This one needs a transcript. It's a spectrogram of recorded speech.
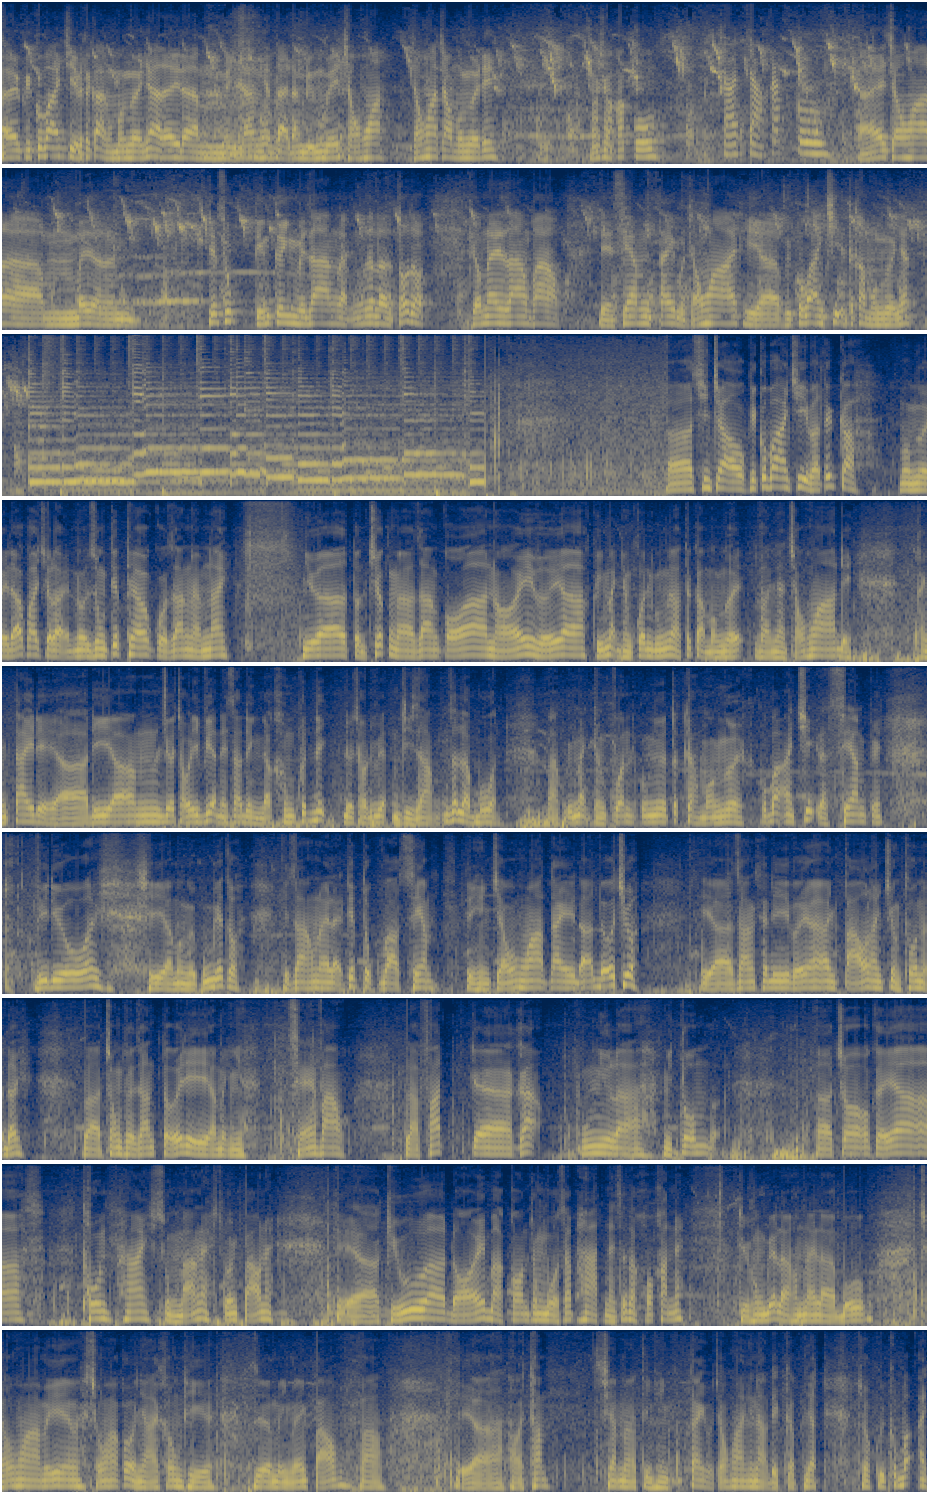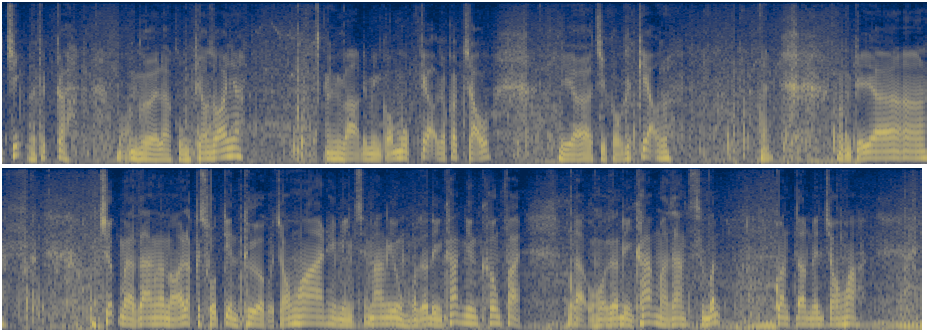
Đây, quý cô bác anh chị và tất cả mọi người nhé. Đây là mình đang hiện tại đang đứng với cháu Hoa. Cháu Hoa chào mọi người đi. Cháu chào các cô. Cháu chào các cô Đấy, cháu Hoa là bây giờ tiếp xúc tiếng kinh với Giang là cũng rất là tốt rồi. Thì hôm nay Giang vào để xem tay của cháu Hoa ấy, thì ờ, quý cô bác anh chị và tất cả mọi người nhé. Ờ, xin chào quý cô bác anh chị và tất cả mọi người đã quay trở lại nội dung tiếp theo của Giang ngày hôm nay. Như uh, tuần trước mà Giang có à, nói với uh, quý mạnh thường quân cũng là tất cả mọi người và nhà cháu Hoa để cánh tay để uh, đi um, đưa cháu đi viện thì gia đình đã không quyết định đưa cháu đi viện. Thì Giang cũng rất là buồn. Và quý mạnh thường quân cũng như tất cả mọi người có bạn anh chị là xem cái video ấy thì uh, mọi người cũng biết rồi. Thì Giang hôm nay lại tiếp tục vào xem tình hình cháu Hoa tay đã đỡ chưa? Thì uh, Giang sẽ đi với anh Báo là anh trưởng thôn ở đây và trong thời gian tới thì à, mình sẽ vào là phát à, gạo cũng như là mì tôm à, cho cái thôn hai sùng máng này cho anh Báo này để cứu đói bà con trong mùa giáp hạt này rất là khó khăn đấy thì không biết là hôm nay là bố, cháu Hoa với cháu Hoa có ở nhà hay không thì giờ mình với anh Báo vào để hỏi thăm, xem là tình hình tay của cháu Hoa như nào để cập nhật cho quý cô bác, anh chị và tất cả mọi người là cùng theo dõi nhé mình vào thì mình có mua kẹo cho các cháu. Thì uh, chỉ có cái kẹo thôi. Đấy. còn cái uh, trước mà Giang đã nói là cái số tiền thừa của cháu Hoa thì mình sẽ mang đi ủng hộ gia đình khác nhưng không phải là ủng hộ gia đình khác mà Giang vẫn quan tâm đến cháu Hoa.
